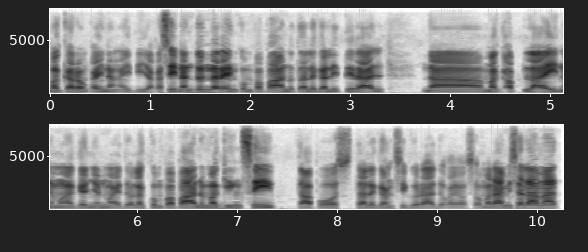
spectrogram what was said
magkaroon kayo ng idea. Kasi nandun na rin kung paano talaga literal na mag-apply ng mga ganyan mga idol. At kung paano maging safe, tapos talagang sigurado kayo. So maraming salamat.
